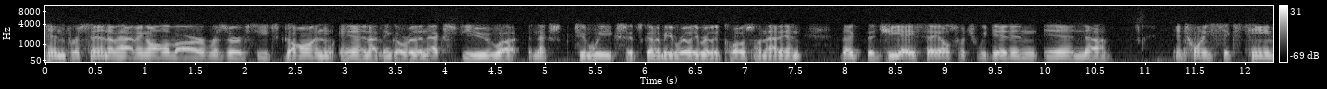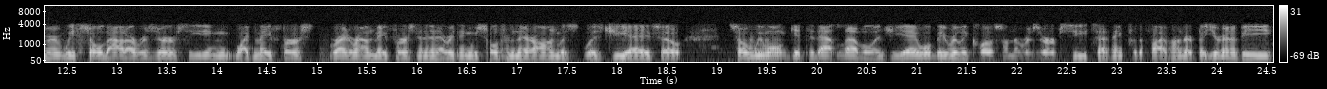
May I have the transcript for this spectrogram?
10% of having all of our reserve seats gone, and I think over the next few uh, next two weeks, it's going to be really really close on that end. The the GA sales, which we did in in uh, in 2016, we sold out our reserve seating like May 1st, right around May 1st, and then everything we sold from there on was was GA. So so we won't get to that level in GA. We'll be really close on the reserve seats, I think, for the 500. But you're going to be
